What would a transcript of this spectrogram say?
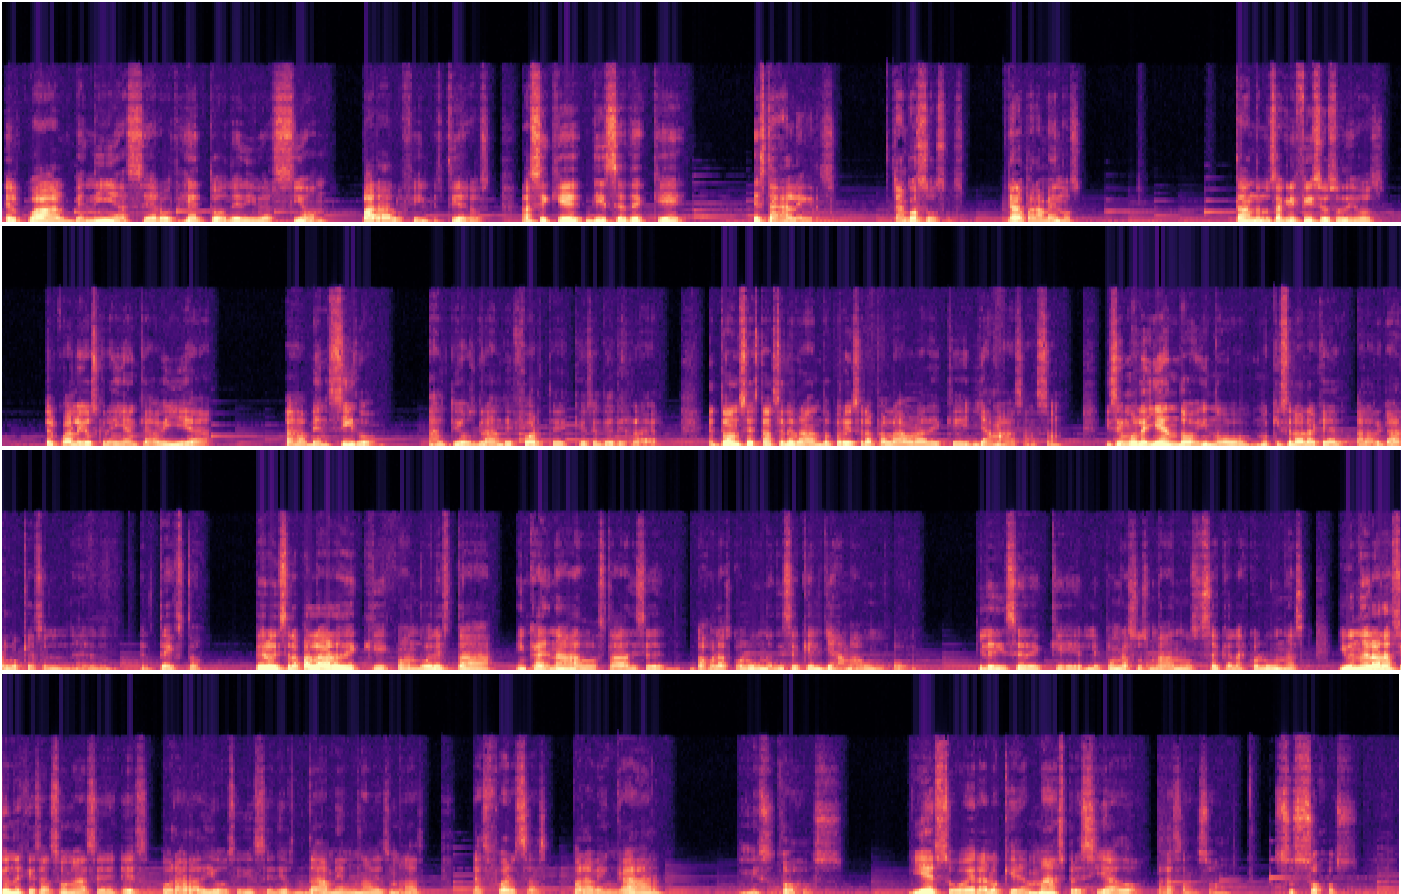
el cual venía a ser objeto de diversión para los filisteos. Así que dice de que están alegres, están gozosos, era para menos. Están dando sacrificio a su Dios, el cual ellos creían que había ah, vencido al Dios grande y fuerte que es el Dios de Israel. Entonces están celebrando, pero dice la palabra de que llama a Sansón. Y seguimos leyendo y no, no quise la verdad que alargar lo que es el, el, texto. Pero dice la palabra de que cuando él está encadenado, está, dice, bajo las columnas, dice que él llama a un joven. Y le dice de que le ponga sus manos cerca de las columnas. Y una de las oraciones que Sansón hace es orar a Dios y dice, Dios, dame una vez más las fuerzas para vengar mis ojos. Y eso era lo que era más preciado para Sansón, sus ojos.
